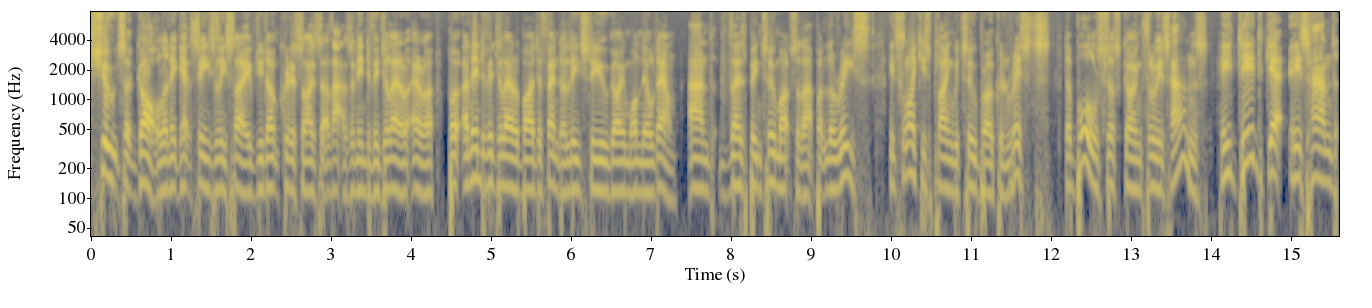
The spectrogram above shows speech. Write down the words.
shoots at goal and it gets easily saved. You don't criticise that, that as an individual error, error, but an individual error by a defender leads to you going 1 0 down. And there's been too much of that. But Lloris, it's like he's playing with two broken wrists. The ball's just going through his hands. He did get his hand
